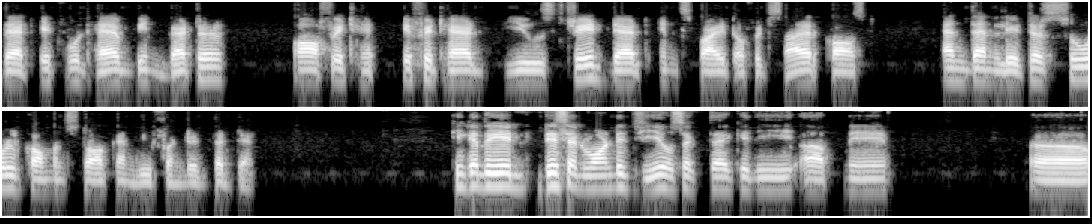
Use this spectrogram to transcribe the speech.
that it would have been better off it if it had used trade debt in spite of its higher cost and then later sold common stock and refunded the debt ठीक है तो ये डिसएडवांटेज ये हो सकता है कि जी आपने आ,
